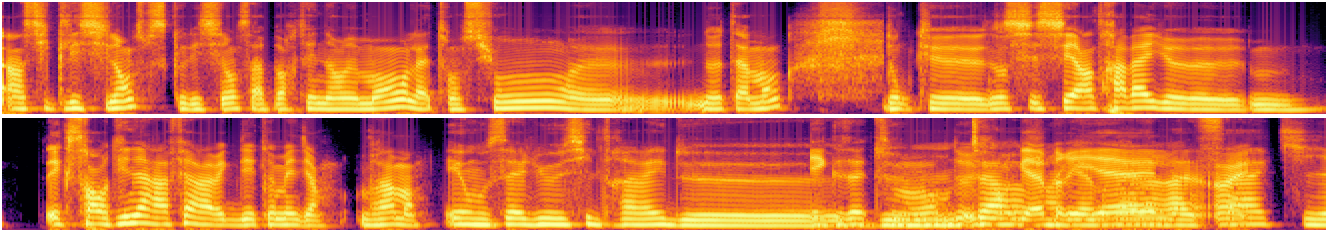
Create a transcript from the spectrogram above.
ainsi que les silences, parce que les silences apportent énormément, l'attention euh, notamment. Donc c'est un travail extraordinaire à faire avec des comédiens, vraiment. Et on salue aussi le travail de exactement de, Jean Gabriel, qui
